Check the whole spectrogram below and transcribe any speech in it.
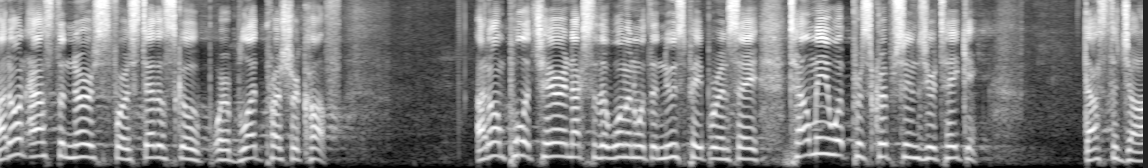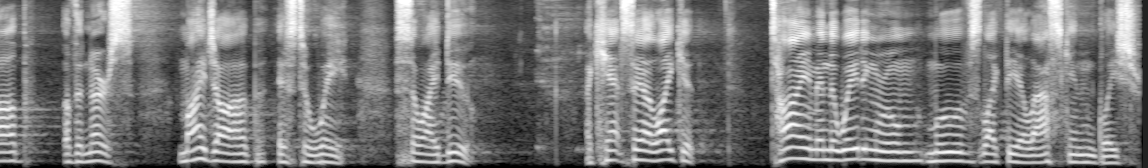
I don't ask the nurse for a stethoscope or a blood pressure cuff. I don't pull a chair next to the woman with the newspaper and say, Tell me what prescriptions you're taking. That's the job of the nurse. My job is to wait, so I do. I can't say I like it. Time in the waiting room moves like the Alaskan glacier.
